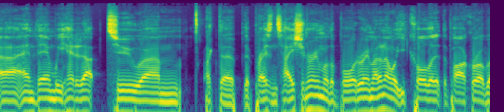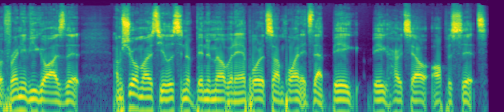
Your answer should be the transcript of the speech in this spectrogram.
Uh, and then we headed up to um, like the, the presentation room or the boardroom. I don't know what you'd call it at the Park Royal, but for any of you guys that I'm sure most of you listen have been to Melbourne Airport at some point, it's that big, big hotel opposite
